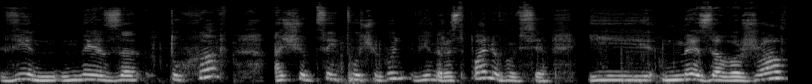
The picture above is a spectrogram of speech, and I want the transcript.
він не затухав, а щоб цей творчий вогонь він розпалювався і не заважав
